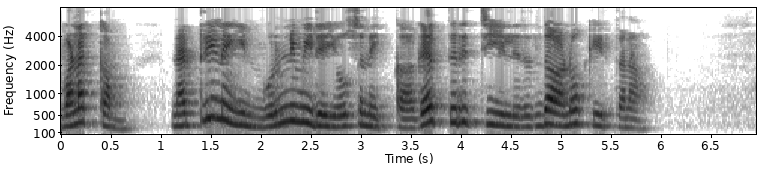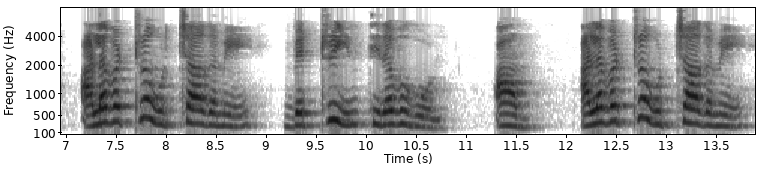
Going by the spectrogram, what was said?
வணக்கம். நற்றினையின் ஒரு நிமிட யோசனைக்காக திருச்சியிலிருந்து அணு கீர்த்தனா அளவற்ற உற்சாகமே வெற்றியின் திறவுகோல் ஆம் அளவற்ற உற்சாகமே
